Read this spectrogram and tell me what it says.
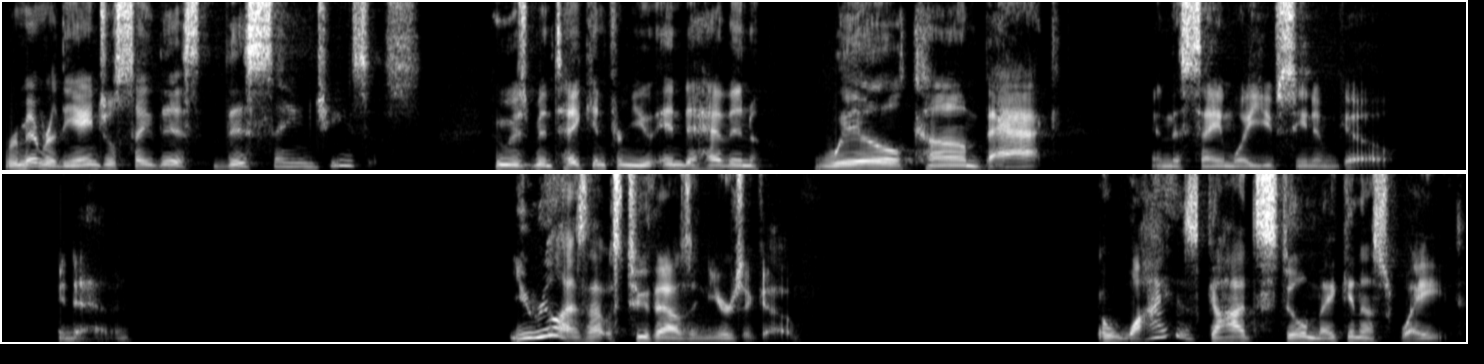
Remember, the angels say this this same Jesus who has been taken from you into heaven will come back in the same way you've seen him go into heaven. You realize that was 2,000 years ago. Why is God still making us wait?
